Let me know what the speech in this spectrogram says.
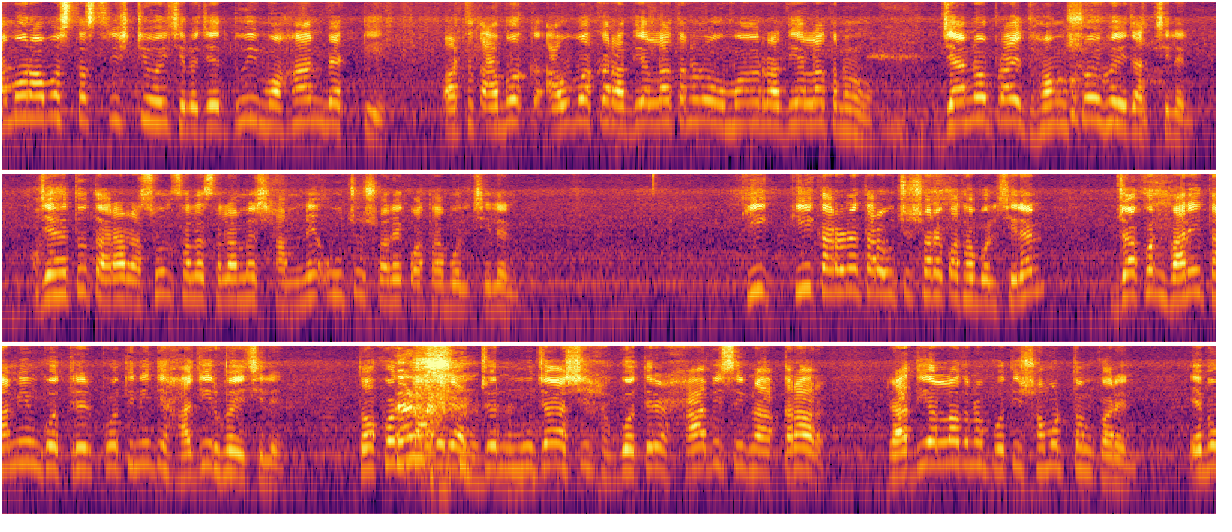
এমন অবস্থা সৃষ্টি হয়েছিল যে দুই মহান ব্যক্তি, অর্থাৎ আবু আবু বাকর রাদি আল্লাহ তালু উমর রাদি আল্লাহ তালু যেন প্রায় ধ্বংস হয়ে যাচ্ছিলেন। যেহেতু তারা রাসূল সাল্লাহ সাল্লামের সামনে উঁচু স্বরে কথা বলছিলেন। কি কি কারণে তারা উঁচু স্বরে কথা বলছিলেন? যখন বানি তামিম গোত্রের প্রতিনিধি হাজির হয়েছিলেন তখন তাদের একজন মুজাশিহ গোত্রের হাবিস ইবনে আকরার রাদিয়াল্লাহু প্রতি সমর্থন করেন এবং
